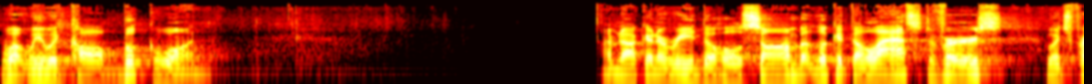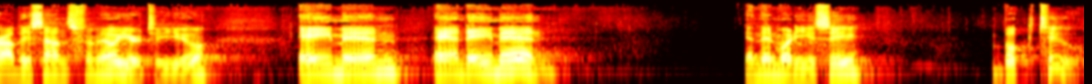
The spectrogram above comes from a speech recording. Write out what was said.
what we would call book one. I'm not going to read the whole psalm, but look at the last verse, which probably sounds familiar to you. Amen and amen. And then what do you see? Book two.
